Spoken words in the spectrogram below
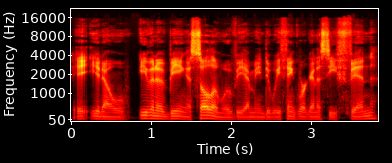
It, you know, even of being a solo movie, I mean, do we think we're going to see Finn,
